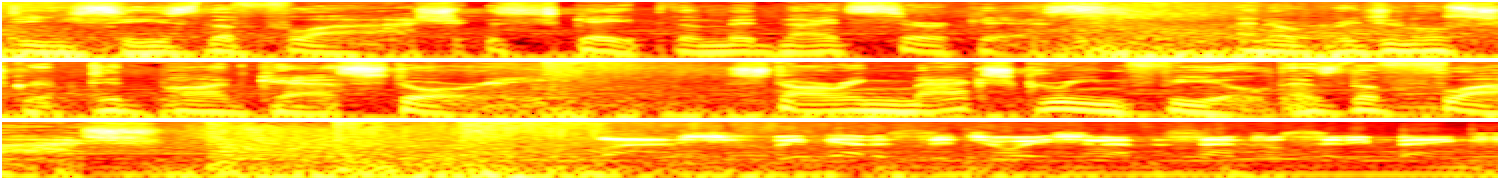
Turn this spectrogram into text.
DC's The Flash Escape the Midnight Circus, an original scripted podcast story starring Max Greenfield as The Flash. Flash, we've got a situation at the Central City Bank.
